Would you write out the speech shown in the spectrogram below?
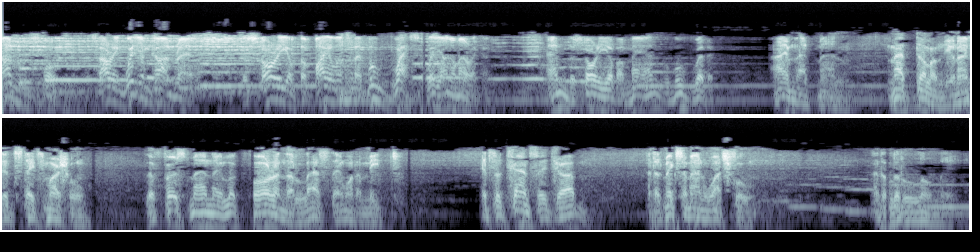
Gunsmoke, starring William Conrad. The story of the violence that moved west with young America. And the story of a man who moved with it. I'm that man. Matt Dillon, United States Marshal. The first man they look for and the last they want to meet. It's a chancy job, and it makes a man watchful. And a little lonely.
